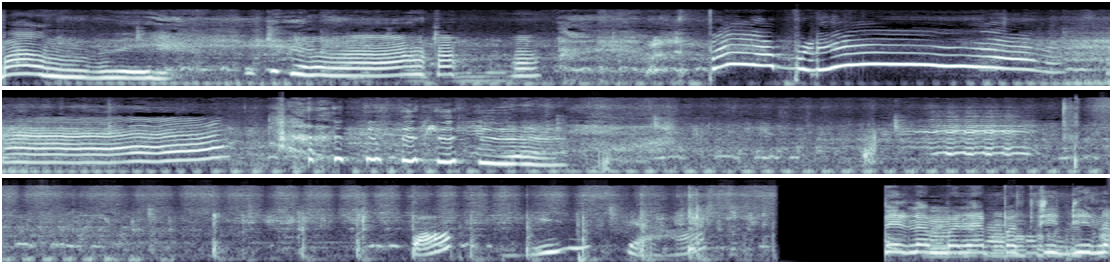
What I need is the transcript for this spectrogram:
ಬಂದ್ರಿ ಪಾಪಡಿ. ಪಾಪಡಿ. ನಮ್ಮನೆ ಪ್ರತಿದಿನ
